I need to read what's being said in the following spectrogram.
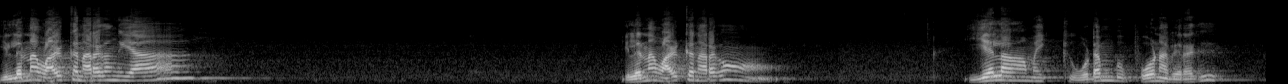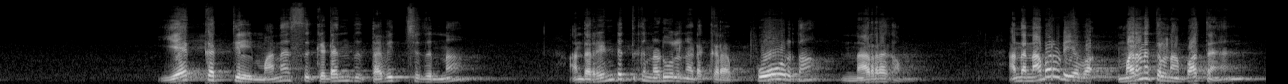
இல்லைன்னா வாழ்க்கை நரகங்கய்யா. இல்லைன்னா வாழ்க்கை நரகம். இயலாமைக்கு உடம்பு போன பிறகு ஏக்கத்தில் மனசு கிடந்து தவிச்சதுன்னா அந்த ரெண்டுத்துக்கு நடுவில் நடக்கிற போர் தான் நரகம். அந்த நபருடைய வ- நான் பார்த்தேன்.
